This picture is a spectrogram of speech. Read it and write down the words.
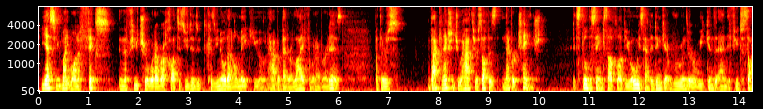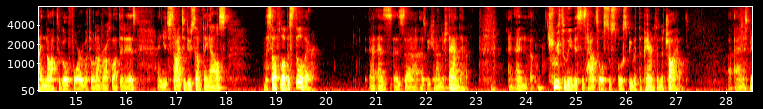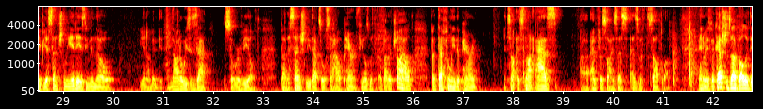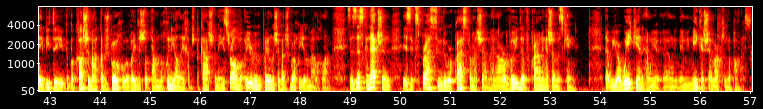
Yes, you might want to fix in the future whatever achlatis you did because you know that'll make you have a better life or whatever it is. But there's that connection you have to yourself is never changed. It's still the same self love you always had. It didn't get ruined or weakened. And if you decide not to go forward with whatever achlat it is, and you decide to do something else, the self love is still there. As as uh, as we can understand that and, and truthfully, this is how it's also supposed to be with the parent and the child. Uh, and it's maybe essentially it is, even though, you know, maybe not always is that so revealed. But essentially, that's also how a parent feels with about a child. But definitely, the parent, it's not it's not as uh, emphasized as, as with self love. Anyways. Says this connection is expressed through the request from Hashem and our avodah of crowning Hashem as king, that we awaken and we and we, and we make Hashem our king upon us.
